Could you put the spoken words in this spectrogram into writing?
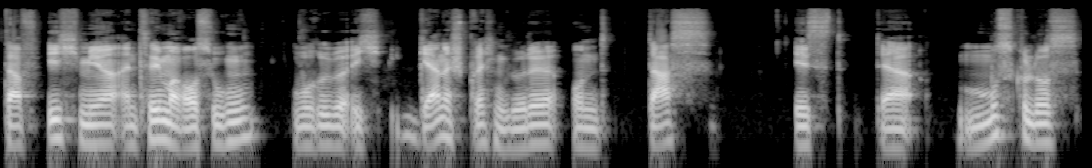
darf ich mir ein Thema raussuchen, worüber ich gerne sprechen würde und das ist der Musculus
